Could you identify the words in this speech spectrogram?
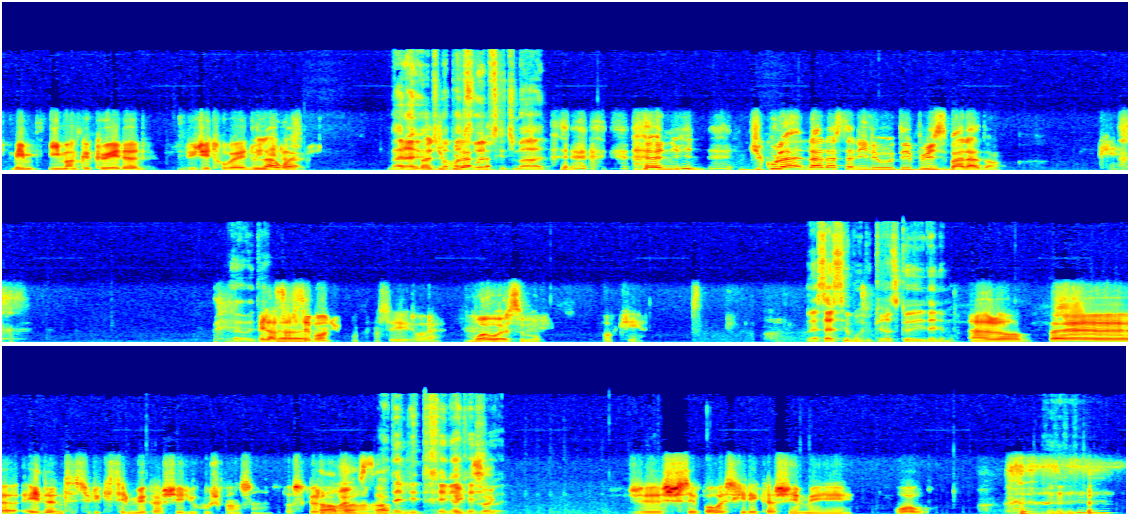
Mais il- manque que Eden, vu que j'ai trouvé un Là, ouais. Bah, là, Bah, tu du m'as coup, pas la- trouvé parce que tu m'as. Nuit. Du coup, là, là, la salle, il est au début, il se balade. hein. Ok. Ouais, Mais la salle, Euh. c'est bon, du coup. C'est, ouais. Moi, ouais, c'est bon. Ok. La salle, c'est bon, donc il reste que Eden et moi. Alors, bah, Eden, c'est celui qui s'est le mieux caché, du coup, je pense. hein, parce que là, Ah, bah, euh, ça. Eden, il est très bien Exact. caché, ouais. je, je sais pas où est-ce qu'il est caché, mais. Waouh.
